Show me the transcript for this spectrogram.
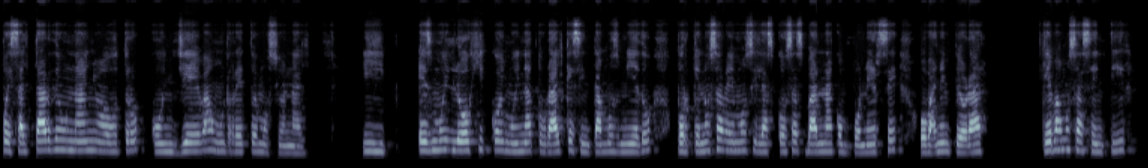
pues saltar de un año a otro conlleva un reto emocional y es muy lógico y muy natural que sintamos miedo porque no sabemos si las cosas van a componerse o van a empeorar. ¿Qué vamos a sentir?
